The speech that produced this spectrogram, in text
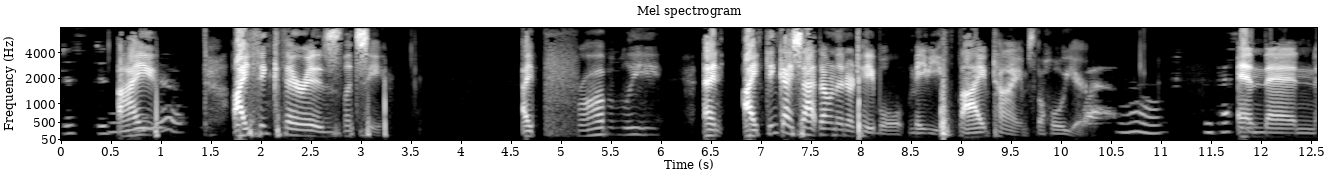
just didn't. I- I think there is. Let's see. I probably and I think I sat down at a table maybe five times the whole year, Wow, and then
